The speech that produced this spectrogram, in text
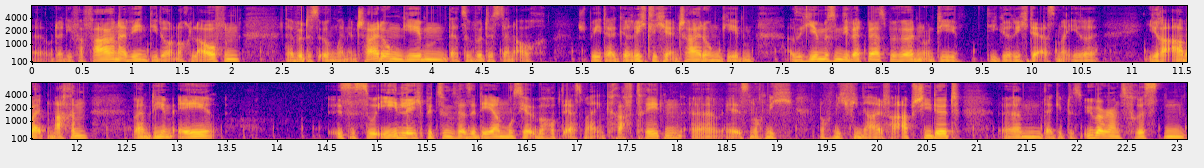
äh, oder die Verfahren erwähnt, die dort noch laufen. Da wird es irgendwann Entscheidungen geben. Dazu wird es dann auch später gerichtliche Entscheidungen geben. Also hier müssen die Wettbewerbsbehörden und die, die Gerichte erstmal ihre, ihre Arbeit machen. Beim DMA ist es so ähnlich, beziehungsweise der muss ja überhaupt erstmal in Kraft treten. Äh, er ist noch nicht, noch nicht final verabschiedet. Ähm, da gibt es Übergangsfristen,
